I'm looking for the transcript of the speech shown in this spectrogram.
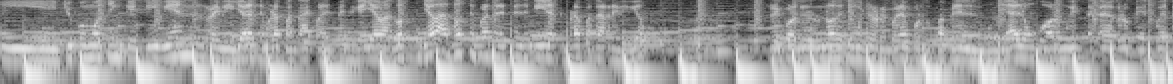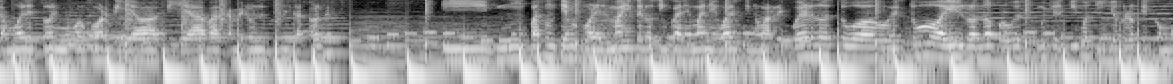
Y Chupo Motin, que si bien revivió la temporada pasada con el PSG, lleva dos, lleva dos temporadas en el PSG y la temporada pasada revivió. Recuerdo, no sé si muchos lo recuerdan por su papel en el Mundial, un jugador muy destacado. Yo creo que después de Samuel es todo el mejor jugador que llevaba, que llevaba Camerún en 2014. Y un, pasó un tiempo por el Mainz 05 de Alemania, igual si no mal recuerdo. Estuvo, estuvo ahí rondando por muchos equipos y yo creo que como,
